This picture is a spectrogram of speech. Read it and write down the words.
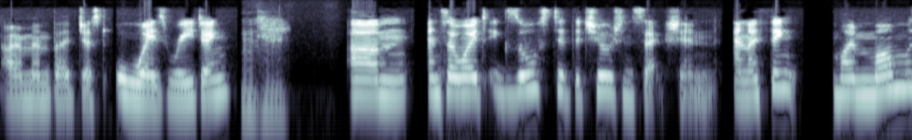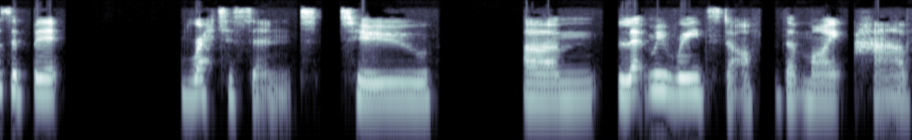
I remember just always reading. hmm Um, and so I'd exhausted the children's section, and I think my mom was a bit reticent to um, let me read stuff that might have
